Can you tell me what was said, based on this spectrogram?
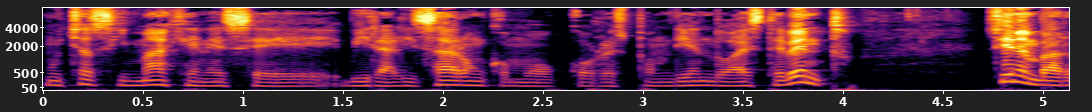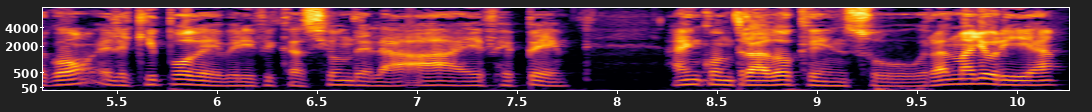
muchas imágenes se viralizaron como correspondiendo a este evento. Sin embargo, el equipo de verificación de la AFP ha encontrado que en su gran mayoría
